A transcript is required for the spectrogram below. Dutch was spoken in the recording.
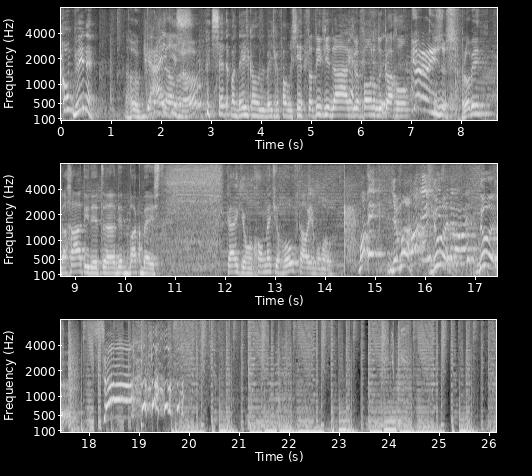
Kom binnen. Oh, kijk dan, eens. bro. Setup aan deze kant is een beetje gefabriceerd. Statiefje daar, microfoon op de kachel. Jezus! Robbie, daar gaat hij, dit, eh, dit bakbeest. Kijk jongen, gewoon met je hoofd hou je hem omhoog. Mag ik? Je mag! Mag ik? Doe het! het? Doe het! Zo!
